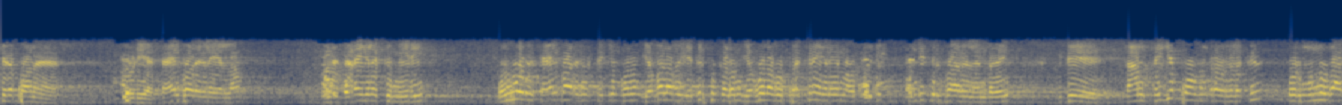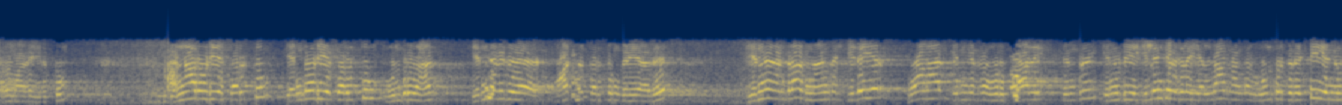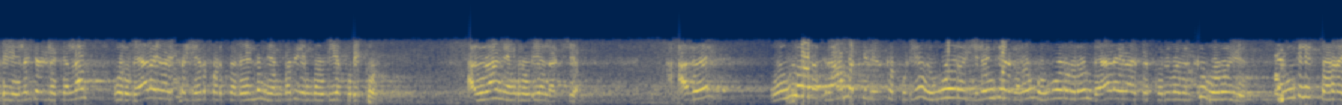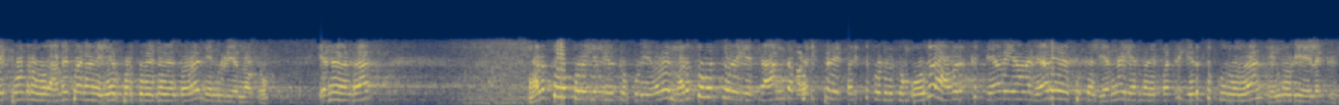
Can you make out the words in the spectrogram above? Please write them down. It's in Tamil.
சிறப்பான அவருடைய செயல்பாடுகளை எல்லாம் அந்த தடைகளுக்கு மீறி ஒவ்வொரு செயல்பாடுகள் செய்யும் போதும் எவ்வளவு எதிர்ப்புகளும் எவ்வளவு பிரச்சனைகளையும் அவர் சந்தித்திருப்பார்கள் என்பதை இது நாம் செய்ய போகின்றவர்களுக்கு ஒரு முன்னுதாரணமாக இருக்கும். அன்னாருடைய கருத்தும் எங்களுடைய கருத்தும் ஒன்றுதான். எந்தவித மாற்று கருத்தும் கிடையாது. என்னவென்றால் நாங்கள் இடையர் போனார் என்கின்ற ஒரு பாதை சென்று என்னுடைய இளைஞர்களை எல்லாம் நாங்கள் ஒன்று திரட்டி என்னுடைய இளைஞர்களுக்கெல்லாம் ஒரு வேலை வாய்ப்பை ஏற்படுத்த வேண்டும் என்பது எங்களுடைய குறிக்கோள். அதுதான் எங்களுடைய லட்சியம். அது ஒவ்வொரு கிராமத்தில் இருக்கக்கூடிய ஒவ்வொரு இளைஞர்களும் ஒவ்வொருவரும் வேலை வாய்ப்பை பெறுவதற்கு ஒரு சங்கிலி தொடரை போன்ற ஒரு அமைப்பை நாங்கள் ஏற்படுத்த வேண்டும் என்பதுதான் எங்களுடைய நோக்கம். என்னவென்றால் மருத்துவத்துறையில் இருக்கக்கூடியவர் மருத்துவத்துறையை சார்ந்த படிப்பினை படித்துக் கொண்டிருக்கும் போது அவருக்கு தேவையான வேலைவாய்ப்புகள் என்ன என்பதை பற்றி எடுத்துக் கூறுவதுதான் எங்களுடைய இலக்கு.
